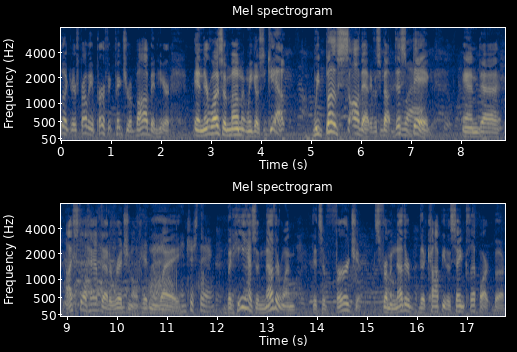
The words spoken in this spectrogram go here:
look, there's probably a perfect picture of Bob in here." And there was a moment when he goes, "Yeah, we both saw that. It was about this Wow. big." And uh, I still have that original hidden away. Interesting. But he has another one that's a virgin. It's from another the copy of the same clip art book,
